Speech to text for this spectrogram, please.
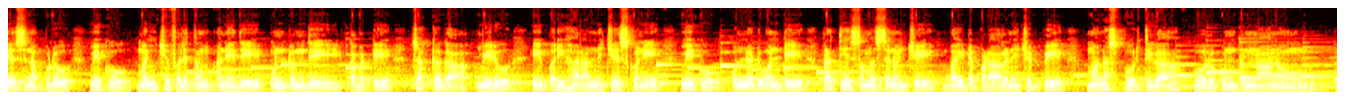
చేసినప్పుడు మీకు మంచి ఫలితం అనేది ఉంటుంది. కాబట్టి చక్కగా మీరు ఈ పరిహారాన్ని చేసుకొని మీకు ఉన్నటువంటి ప్రతి సమస్య నుంచి బయటపడాలని చెప్పి మనస్ఫూర్తిగా కోరుకుంటున్నాను.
